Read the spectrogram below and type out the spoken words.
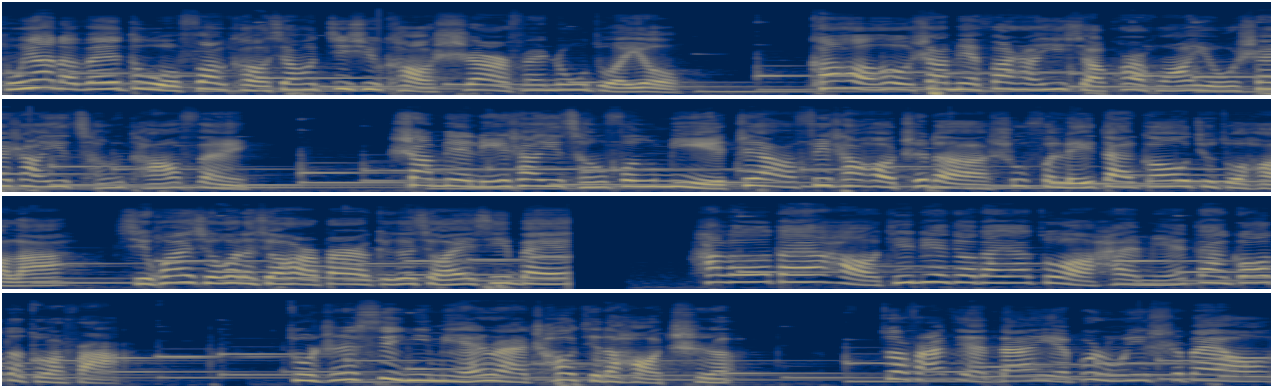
同样的温度放烤箱继续烤十二分钟左右。烤好后，上面放上一小块黄油，筛上一层糖粉。上面淋上一层蜂蜜，这样非常好吃的舒芙蕾蛋糕就做好了。喜欢学会的小伙伴给个小爱心呗。Hello，大家好，今天教大家做海绵蛋糕的做法，组织细腻绵软，超级的好吃。做法简单，也不容易失败哦。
